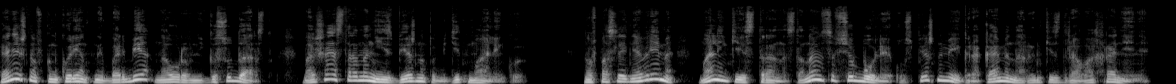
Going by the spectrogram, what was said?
Конечно, в конкурентной борьбе на уровне государств большая страна неизбежно победит маленькую. Но в последнее время маленькие страны становятся все более успешными игроками на рынке здравоохранения.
